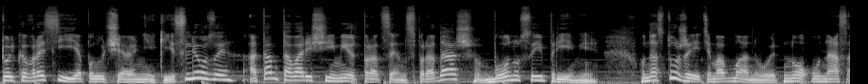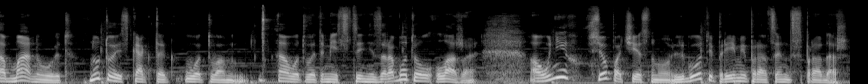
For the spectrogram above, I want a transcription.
Только в России я получаю некие слезы, а там товарищи имеют процент с продаж, бонусы и премии. У нас тоже этим обманывают, но у нас обманывают. Ну, то есть как-то вот вам, а вот в этом месяце ты не заработал, лажа. А у них все по-честному, льготы, премии, процент с продаж.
